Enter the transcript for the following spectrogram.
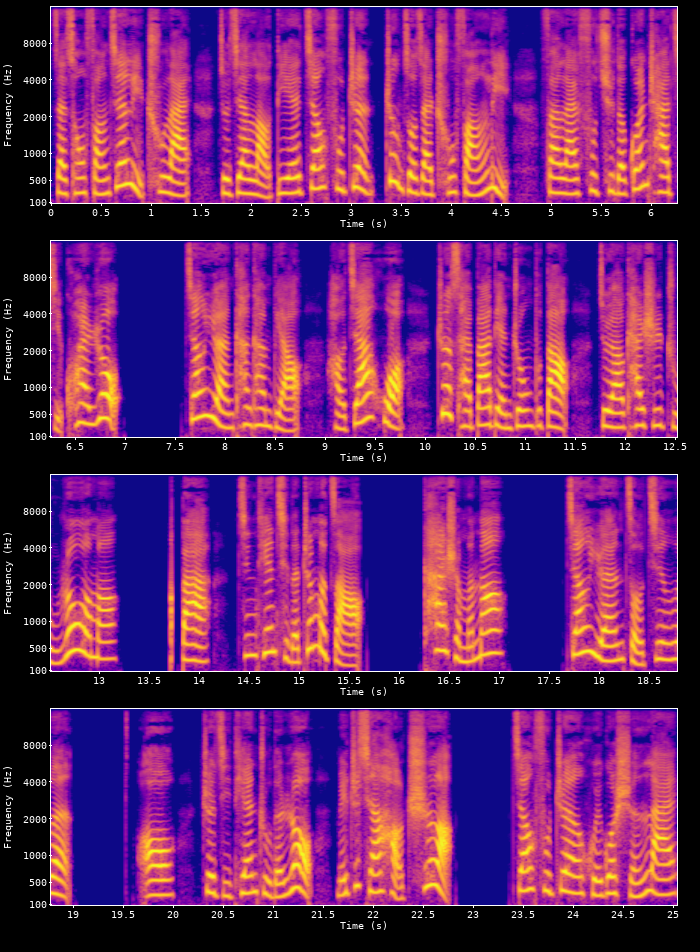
再从房间里出来，就见老爹江富镇正坐在厨房里翻来覆去地观察几块肉。江远看看表，好家伙，这才八点钟不到。就要开始煮肉了吗？爸，今天起得这么早，看什么呢？江源走近问。哦，这几天煮的肉没之前好吃了。江富镇回过神来，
